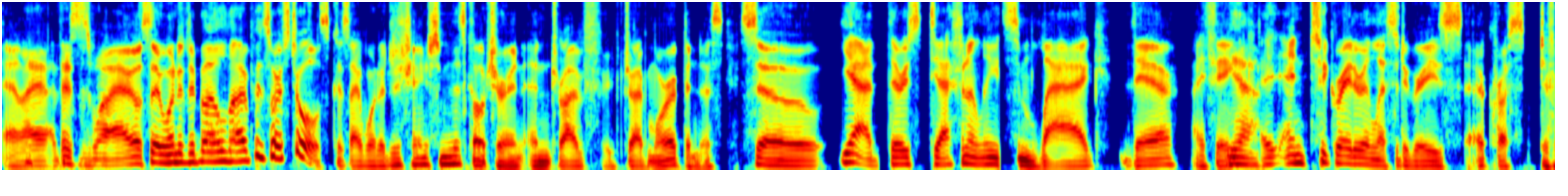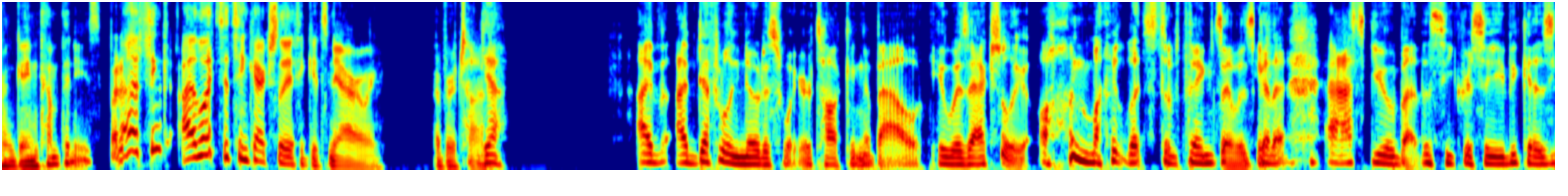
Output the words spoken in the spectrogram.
and I, this is why I also wanted to build open source tools because I wanted to change some of this culture and, and drive drive more openness. So yeah, there's definitely some lag there, I think. Yeah. And to greater and lesser degrees across different game companies. But I think I like to think actually I think it's narrowing over time. Yeah. I've I've definitely noticed what you're talking about. It was actually on my list of things I was going to ask you about the secrecy because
